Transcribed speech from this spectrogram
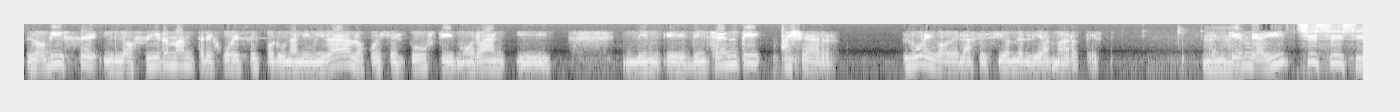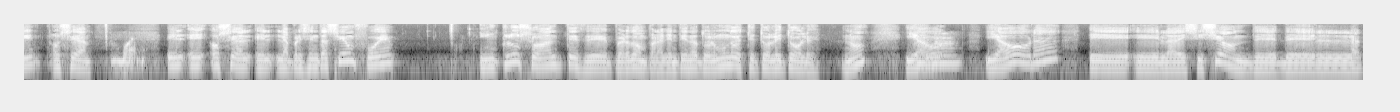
lo dice y lo firman tres jueces por unanimidad, los jueces Duffy, Morán y eh, Vincenti, ayer, luego de la sesión del día martes. ¿Se entiende ahí? Sí, sí, sí. O sea, bueno. el, eh, o sea la presentación fue incluso antes de, perdón, para que entienda todo el mundo, este tole tole, ¿no? Y, ahora, y ahora eh, eh, la decisión de, de, la,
